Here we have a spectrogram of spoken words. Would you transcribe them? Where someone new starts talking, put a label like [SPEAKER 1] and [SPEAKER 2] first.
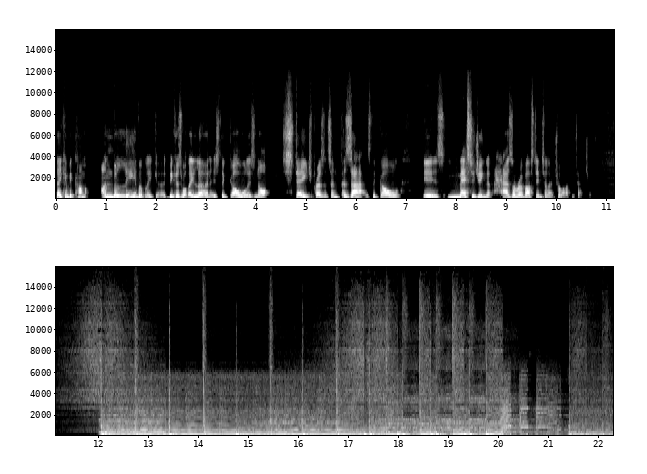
[SPEAKER 1] they can become unbelievably good because what they learn is the goal is not stage presence and pizzazz. The goal is messaging that has a robust intellectual architecture.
